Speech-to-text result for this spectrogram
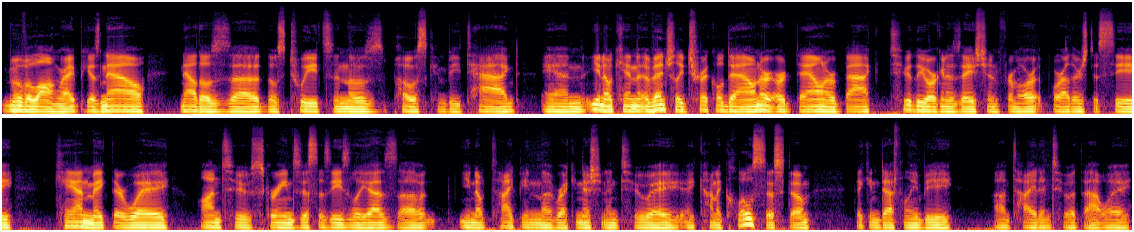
move along, right? Because now now those uh, those tweets and those posts can be tagged and you know can eventually trickle down or, or down or back to the organization from or, for others to see can make their way onto screens just as easily as uh, you know typing the recognition into a, a kind of closed system they can definitely be uh, tied into it that way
